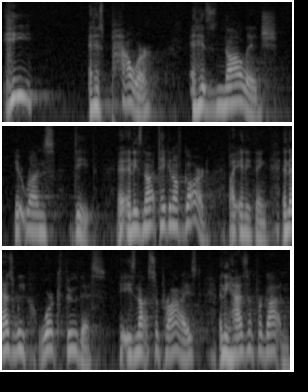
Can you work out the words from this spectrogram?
he and his power and his knowledge, it runs deep. And, he's not taken off guard by anything. And as we work through this, he's not surprised and he hasn't forgotten.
